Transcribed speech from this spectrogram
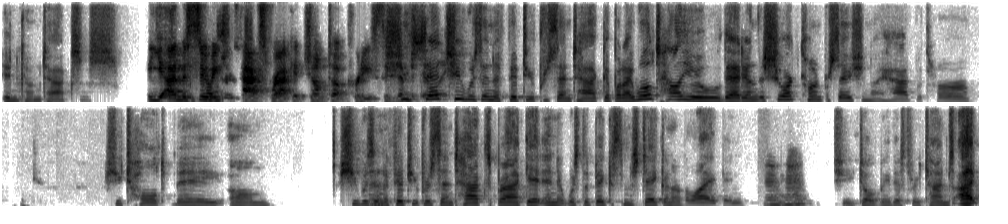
income taxes. Yeah, I'm assuming because her tax bracket jumped up pretty significantly. She said she was in a 50% tax, but I will tell you that in the short conversation I had with her, she told me um, she was in a 50% tax bracket and it was the biggest mistake in her life. And mm-hmm. she told me this three times. I,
